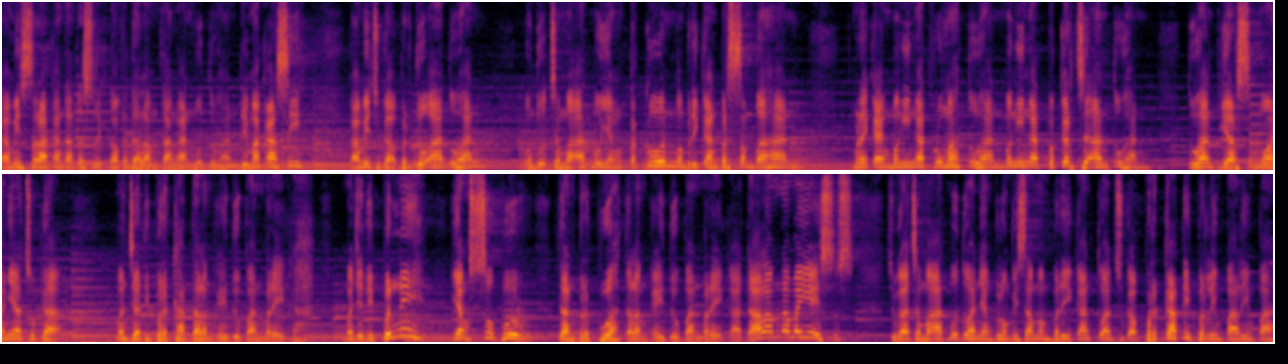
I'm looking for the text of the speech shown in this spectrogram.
kami serahkan Tante Sutikno ke dalam tanganmu Tuhan. Terima kasih. Kami juga berdoa Tuhan untuk jemaatmu yang tekun memberikan persembahan. Mereka yang mengingat rumah Tuhan, mengingat pekerjaan Tuhan. Tuhan biar semuanya juga menjadi berkat dalam kehidupan mereka. Menjadi benih yang subur dan berbuah dalam kehidupan mereka. Dalam nama Yesus, juga jemaatmu Tuhan yang belum bisa memberikan, Tuhan juga berkati berlimpah-limpah.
